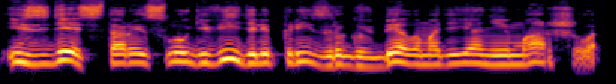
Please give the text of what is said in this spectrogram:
и здесь старые слуги видели призрак в белом одеянии маршала,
